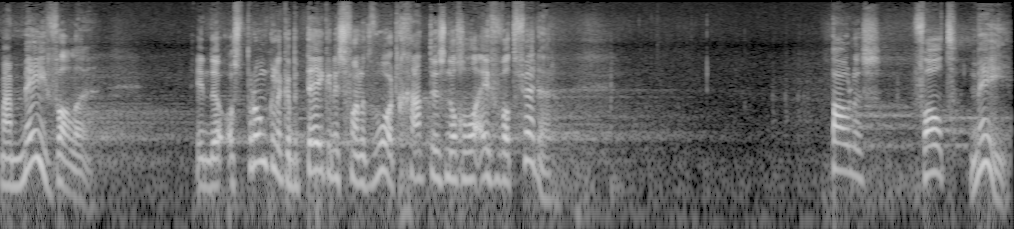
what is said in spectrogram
Maar meevallen in de oorspronkelijke betekenis van het woord gaat dus nog wel even wat verder. Paulus valt mee.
